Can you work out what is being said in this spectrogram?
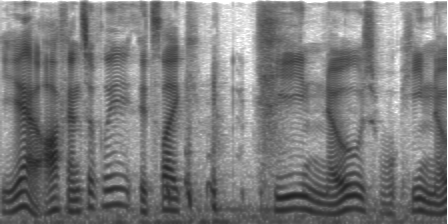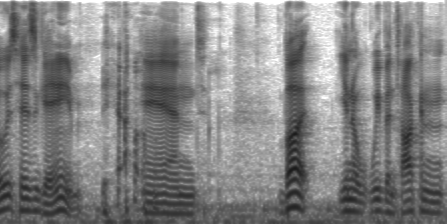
Yeah, offensively, it's like he knows he knows his game. Yeah. And but, you know, we've been talking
